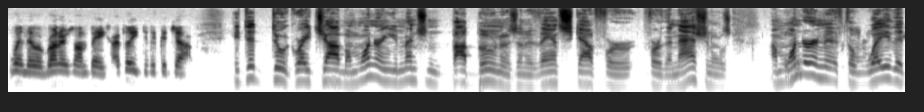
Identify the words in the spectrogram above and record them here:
when there were runners on base, I thought he did a good job. He did do a great job. I'm wondering. You mentioned Bob Boone as an advanced scout for for the Nationals. I'm Mm-hmm. wondering if the way that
